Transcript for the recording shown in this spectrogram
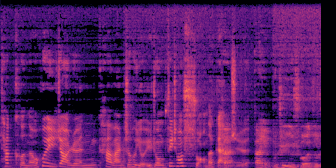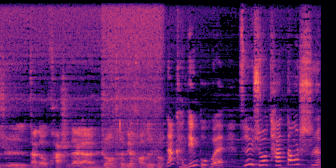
它可能会让人看完之后有一种非常爽的感觉，但也不至于说就是达到跨时代啊这种特别好的这种。那肯定不会。所以说他当时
